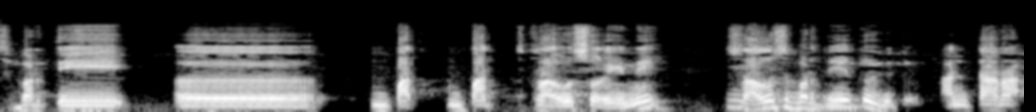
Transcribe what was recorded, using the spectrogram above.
seperti eh, empat empat klausul ini selalu seperti itu gitu. Antara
